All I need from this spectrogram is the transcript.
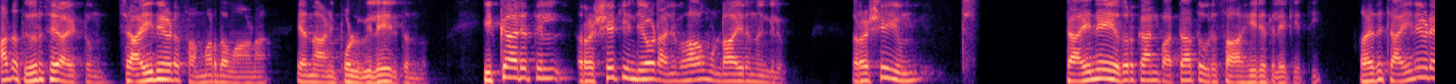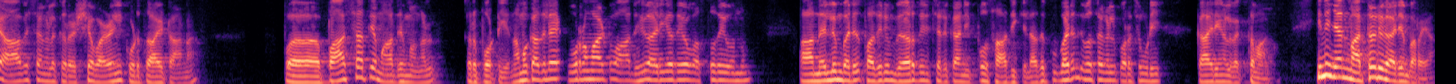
അത് തീർച്ചയായിട്ടും ചൈനയുടെ സമ്മർദ്ദമാണ് എന്നാണ് ഇപ്പോൾ വിലയിരുത്തുന്നത്. ഇക്കാര്യത്തിൽ റഷ്യക്ക് ഇന്ത്യയോട് അനുഭാവം ഉണ്ടായിരുന്നെങ്കിലും റഷ്യയും ചൈനയെ എതിർക്കാൻ പറ്റാത്ത ഒരു സാഹചര്യത്തിലേക്ക് എത്തി. അതായത് ചൈനയുടെ ആവശ്യങ്ങൾക്ക് റഷ്യ വഴങ്ങിക്കൊടുത്തതായിട്ടാണ് പാശ്ചാത്യ മാധ്യമങ്ങൾ റിപ്പോർട്ട് ചെയ്യുന്നത്. നമുക്കതിലെ പൂർണമായിട്ടും ആധികാരികതയോ വസ്തുതയോ ഒന്നും നെല്ലും പതിരും വേർതിരിച്ചെടുക്കാൻ ഇപ്പോൾ സാധിക്കില്ല. അത് വരും ദിവസങ്ങളിൽ കുറച്ചുകൂടി കാര്യങ്ങൾ വ്യക്തമാകും. ഇനി ഞാൻ മറ്റൊരു കാര്യം പറയാം.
